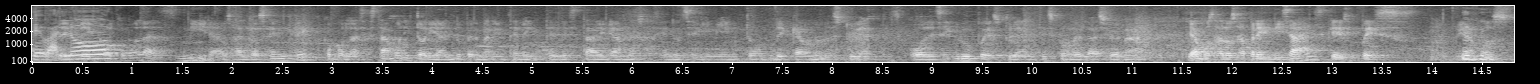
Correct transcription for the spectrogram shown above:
de valor. ¿Cómo las mira? O sea, el docente, como las está monitoreando permanentemente, él está, digamos, haciendo el seguimiento de cada uno de los estudiantes o de ese grupo de estudiantes con relación a, digamos, a los aprendizajes, que eso, pues, digamos,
